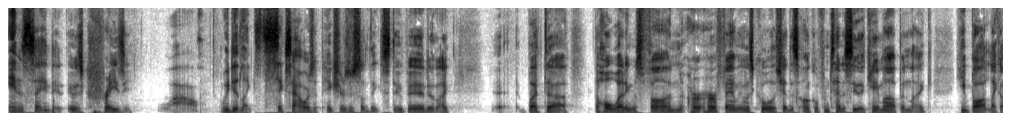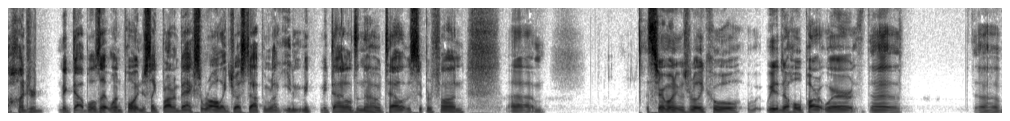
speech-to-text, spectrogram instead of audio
insane, dude. It was crazy. Wow. We did like six hours of pictures or something stupid, and like, but uh, the whole wedding was fun. Her her family was cool. She had this uncle from Tennessee that came up and like he bought like a hundred McDoubles at one point and just like brought them back. So we're all like dressed up and we're like eating Mc- McDonald's in the hotel. It was super fun. Um, the ceremony was really cool. We did a whole part where the the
